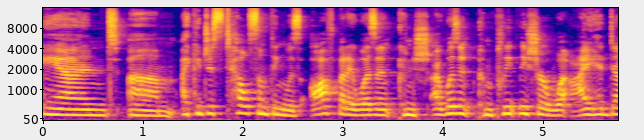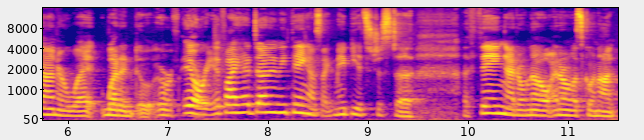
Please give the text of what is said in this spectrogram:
and um, I could just tell something was off, but I wasn't con- I wasn't completely sure what I had done or what what had, or if, or if I had done anything. I was like, maybe it's just a a thing. I don't know. I don't know what's going on.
